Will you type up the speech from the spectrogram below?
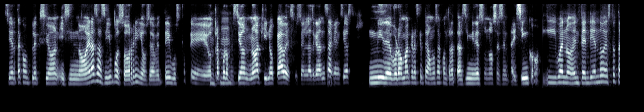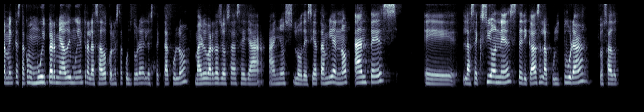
cierta complexión y si no eras así, pues sorry, o sea, vete y búscate otra profesión, ¿no? Aquí no cabes, o sea, en las grandes agencias ni de broma crees que te vamos a contratar si mides unos 65. Y bueno, entendiendo esto también que está como muy permeado y muy entrelazado con esta cultura del espectáculo, Mario Vargas Llosa hace ya años lo decía también, ¿no? Antes eh, las secciones dedicadas a la cultura, o sea,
